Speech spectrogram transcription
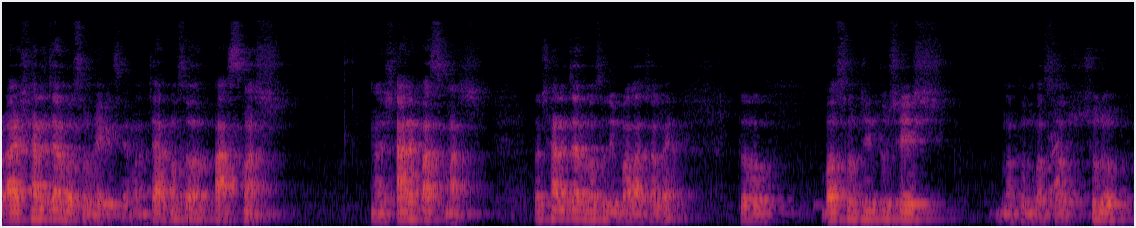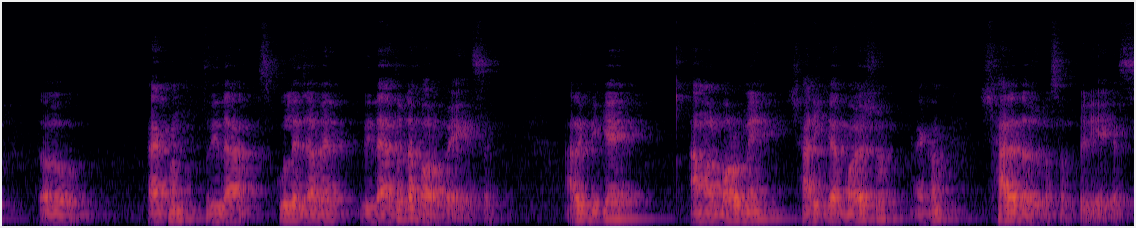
প্রায় সাড়ে চার বছর হয়ে গেছে। মানে চার বছর পাঁচ মাস। মানে সাড়ে পাঁচ মাস। তো সাড়ে চার বছরই বলা চলে। তো বছর যেহেতু শেষ নতুন বছর শুরু। তো এখন রিদা স্কুলে যাবে। রিদা এতটা বড় হয়ে গেছে। আরেকদিকে আমার বড় মেয়ে সারিকার বয়সও এখন সাড়ে দশ বছর পেরিয়ে গেছে।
